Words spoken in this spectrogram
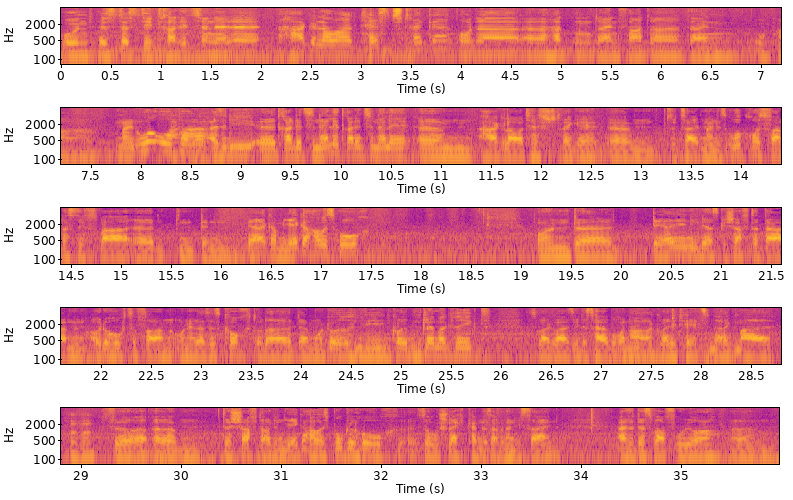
Und ist das die traditionelle Hagelauer Teststrecke oder äh, hatten dein Vater, dein Opa Mein Uropa, also die äh, traditionelle, traditionelle ähm, Hagelauer Teststrecke ähm, zur Zeit meines Urgroßvaters, das war äh, den, den Berg am Jägerhaus hoch. Und äh, derjenige, der es geschafft hat, da mit dem Auto hochzufahren, ohne dass es kocht oder der Motor irgendwie einen Kolbenklemmer kriegt, das war quasi das Heilbronner Qualitätsmerkmal für ähm, das schafft auch den Jägerhausbuckel hoch. So schlecht kann das aber noch nicht sein. Also das war früher ähm,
